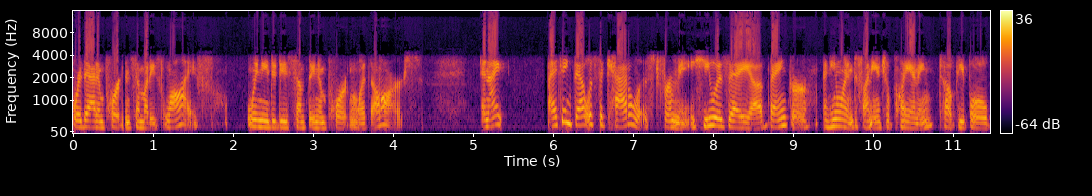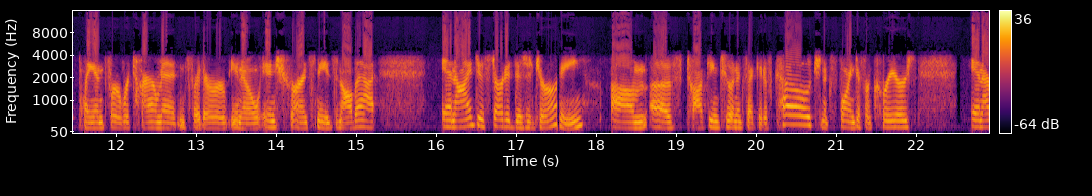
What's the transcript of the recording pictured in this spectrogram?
we're that important in somebody's life, we need to do something important with ours." And I I think that was the catalyst for me. He was a uh, banker, and he went into financial planning to help people plan for retirement and for their, you know, insurance needs and all that. And I just started this journey um, of talking to an executive coach and exploring different careers. And I,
